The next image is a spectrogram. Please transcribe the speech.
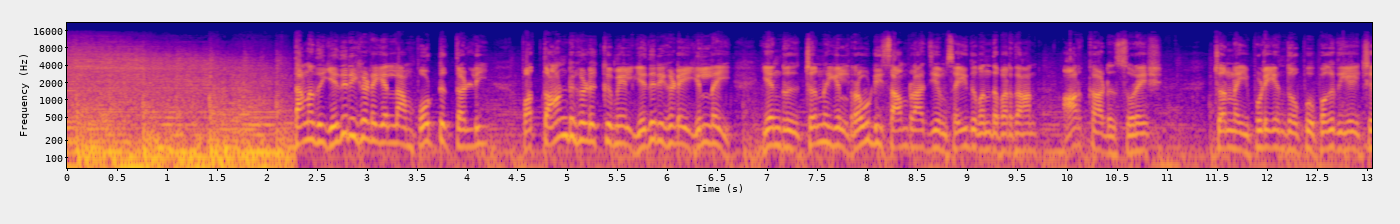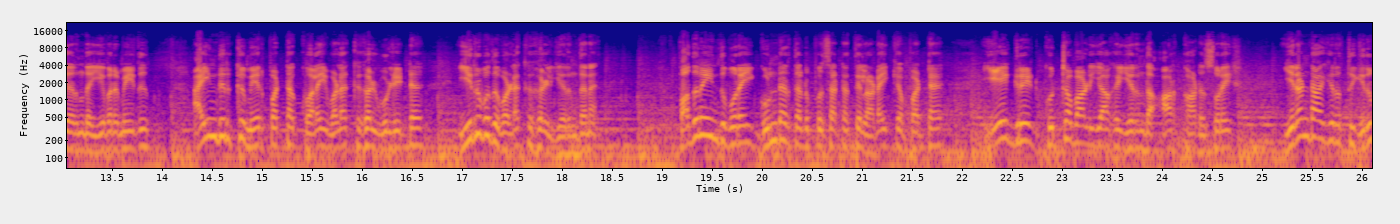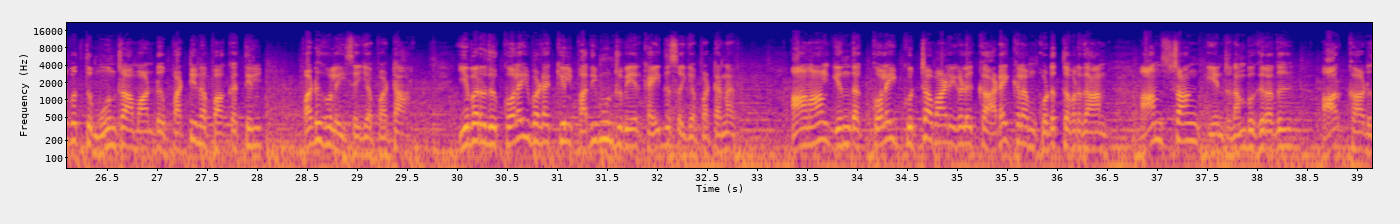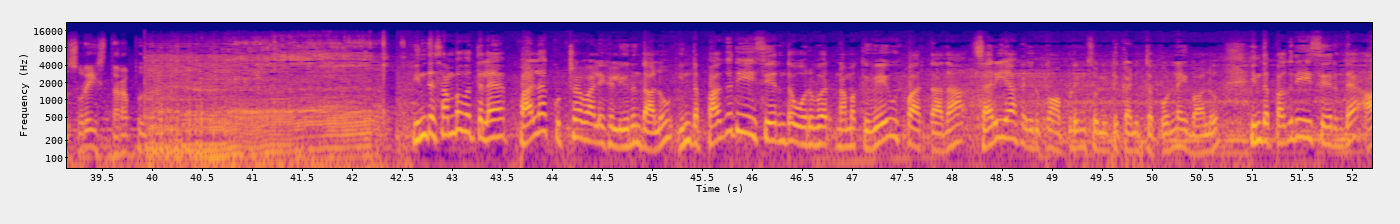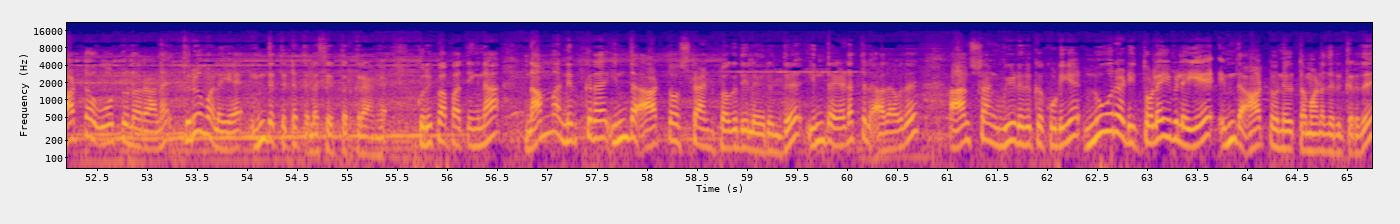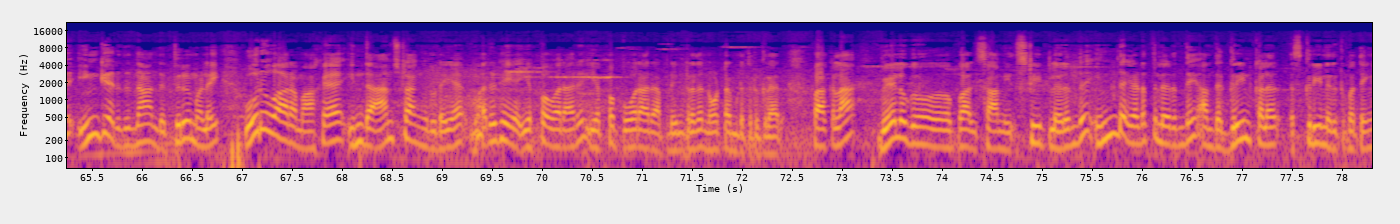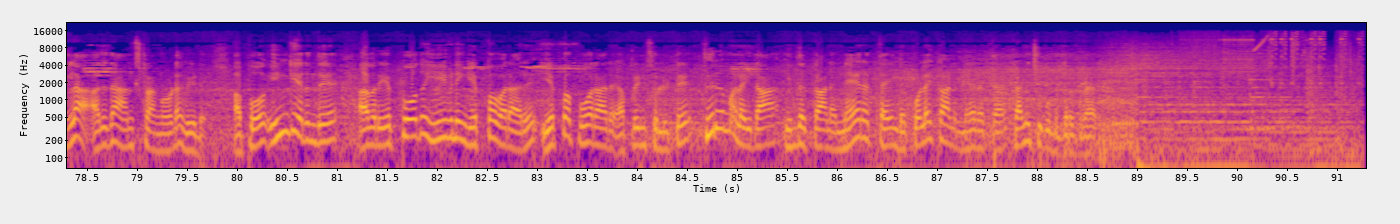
தனது எதிரிகளை எல்லாம் போட்டுத் தள்ளி பத்தாண்டுகளுக்கு மேல் எதிரிகளே இல்லை என்று சென்னையில் ரவுடி சாம்ராஜ்யம் செய்து வந்தவர்தான் ஆற்காடு சுரேஷ். சென்னை புளியந்தோப்பு பகுதியைச் சேர்ந்த இவர் மீது ஐந்திற்கு மேற்பட்ட கொலை வழக்குகள் உள்ளிட்ட இருபது வழக்குகள் இருந்தன. பதினைந்து முறை குண்டர் தடுப்பு சட்டத்தில் அடைக்கப்பட்ட ஏ கிரேட் குற்றவாளியாக இருந்த ஆற்காடு சுரேஷ் இரண்டாயிரத்து இருபத்து மூன்றாம் ஆண்டு பட்டினப்பாக்கத்தில் படுகொலை செய்யப்பட்டார். இவரது கொலை வழக்கில் பதிமூன்று பேர் கைது செய்யப்பட்டனர். ஆனால் இந்த கொலை குற்றவாளிகளுக்கு அடைக்கலம் கொடுத்தவர்தான் ஆம்ஸ்டாங் என்று நம்புகிறது. ஆற்காடு சுரேஷ் தரப்பு. இந்த சம்பவத்துல பல குற்றவாளிகள் இருந்தாலும் இந்த பகுதியை சேர்ந்த ஒருவர் நமக்கு வேவு பார்த்தாதான் சரியாக இருக்கும் அப்படின்னு சொல்லிட்டு கணித்த பொன்னை பாலு இந்த பகுதியை சேர்ந்த ஆட்டோ ஓட்டுநரான திருமலையை இந்த திட்டத்தில் சேர்த்திருக்கிறாங்க. குறிப்பா பாத்தீங்கன்னா நம்ம நிற்கிற இந்த ஆட்டோ ஸ்டாண்ட் பகுதியில இருந்து இந்த இடத்துல அதாவது ஆம்ஸ்டாங் வீடு இருக்கக்கூடிய நூறு அடி தொலைவிலேயே இந்த ஆட்டோ நிறுத்தமானது இருக்கிறது. இங்க இருந்து தான் அந்த திருமலை ஒரு வாரமாக இந்த ஆம்ஸ்டாங்கருடைய வருகையை எப்ப வராரு எப்ப போறாரு அப்படின்றத நோட்டம் எடுத்திருக்கிறார் பார்க்கலாம். வேணுகோபால் சாமி ஸ்ட்ரீட்ல இருந்து இந்த இடத்துல இருந்தே அந்த கிரீன் கலர் ஸ்கிரீன் இருக்கு பார்த்தீங்களா? அதுதான் ஆம்ஸ்ட்ராங்கோட வீடு. அப்போ இங்க இருந்து அவர் எப்போதும் ஈவினிங் எப்போ வராரு எப்போ போறாரு அப்படின்னு சொல்லிட்டு திருமலை தான் இதற்கான நேரத்தை இந்த கொலைக்கான நேரத்தை கணிச்சு கொடுத்துருக்கிறார்.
